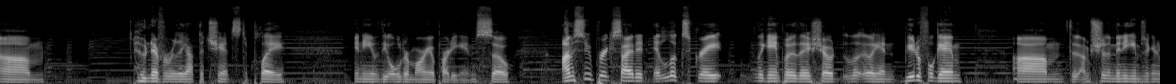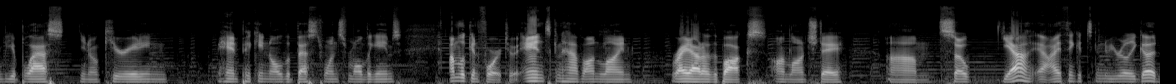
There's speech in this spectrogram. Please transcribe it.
um, who never really got the chance to play any of the older Mario Party games. So I'm super excited. It looks great. The gameplay they showed, again, beautiful game. Um, the, I'm sure the mini games are going to be a blast. You know, curating, handpicking all the best ones from all the games. I'm looking forward to it, and it's going to have online right out of the box on launch day. Um, so yeah, I think it's going to be really good.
